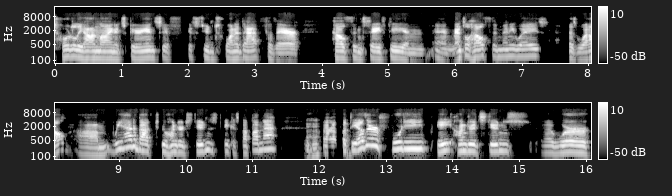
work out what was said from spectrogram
totally online experience if, if students wanted that for their health and safety and, and mental health in many ways as well. Um, we had about 200 students take us up on that. Mm-hmm. Uh, but the other 4,800 students uh, were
